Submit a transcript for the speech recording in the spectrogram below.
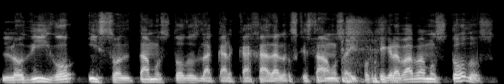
lo digo y soltamos todos la carcajada, los que estábamos ahí, porque grabábamos todos.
